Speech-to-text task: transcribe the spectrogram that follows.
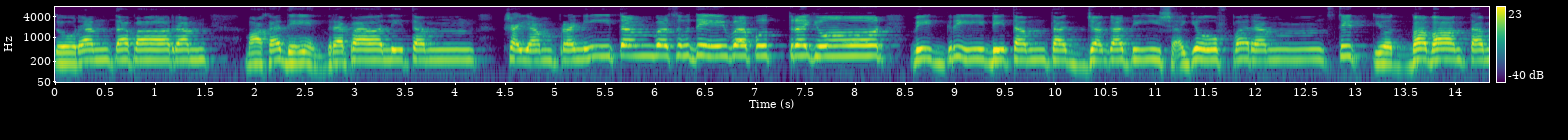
दुरन्तपारं महदेन्द्रपालितं क्षयं प्रणीतं वसुदेवपुत्रयोर्विग्रीडितं तज्जगदीशयोः परं स्थित्युद्भवान्तं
